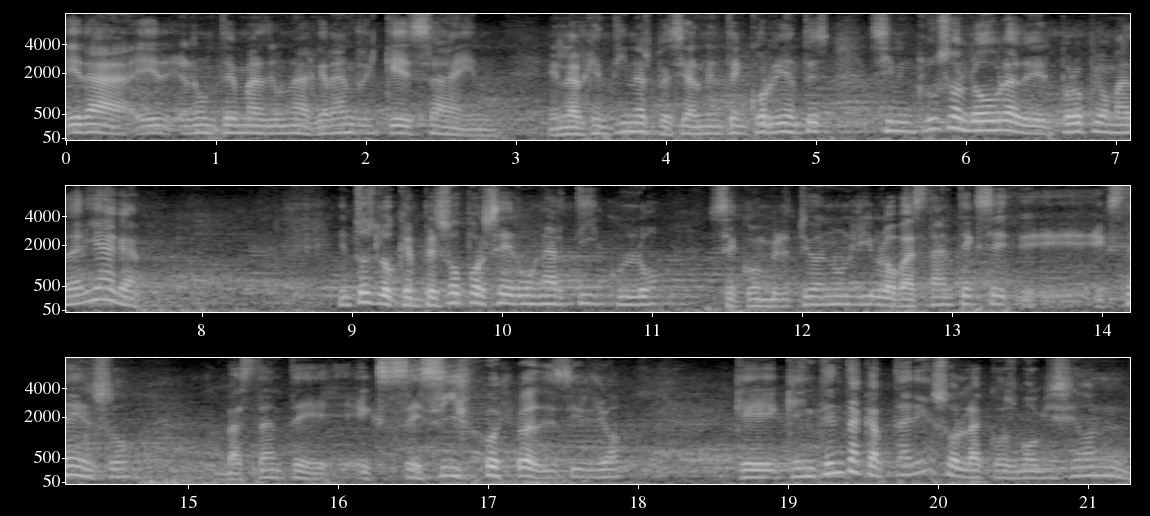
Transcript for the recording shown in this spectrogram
era, era un tema de una gran riqueza en, en la Argentina, especialmente en Corrientes, sino incluso en la obra del propio Madariaga. Entonces lo que empezó por ser un artículo se convirtió en un libro bastante ex eh, extenso, bastante excesivo, iba a decir yo, que, que, intenta captar eso, la cosmovisión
